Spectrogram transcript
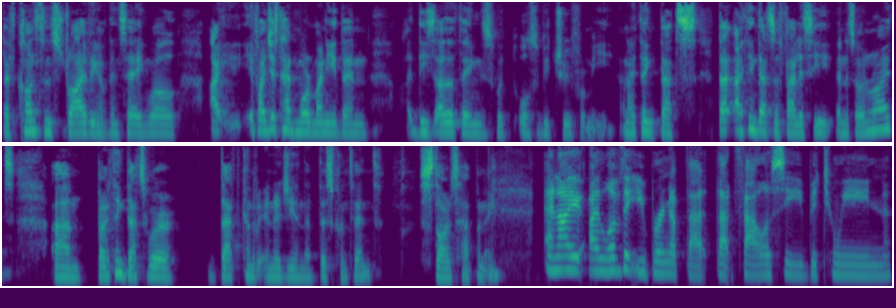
that constant striving of then saying, well, I, if I just had more money, then these other things would also be true for me. And I think that's that. I think that's a fallacy in its own right. Um, but I think that's where that kind of energy and that discontent starts happening. And I, I love that you bring up that that fallacy between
